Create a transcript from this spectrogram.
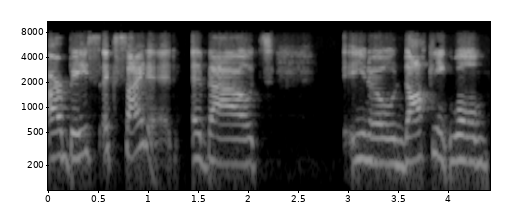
our base excited about you know knocking well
